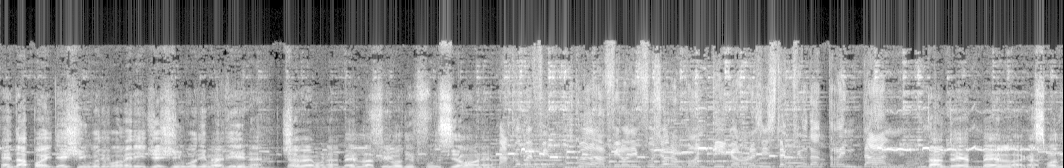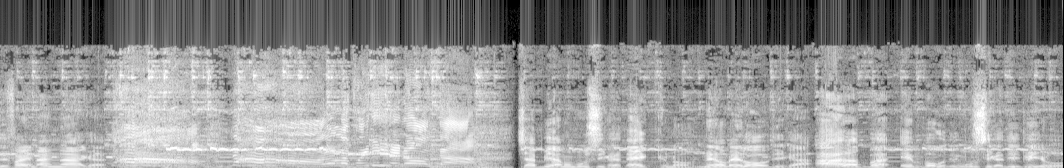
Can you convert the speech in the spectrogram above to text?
E da poi dai 5 di pomeriggio ai 5 di mattina c'aveva una bella filodiffusione. Ma come fi- scusa, la filodiffusione è un po' antica, non esiste più da 30 anni. Intanto è bella che Spotify è annaga. No! No! Abbiamo musica techno, neomelodica, araba e un po' di musica di pilo.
